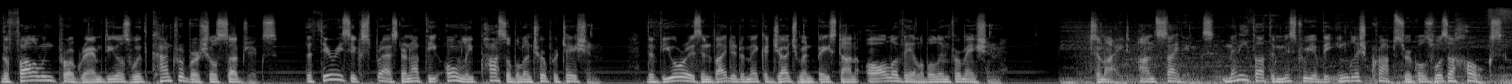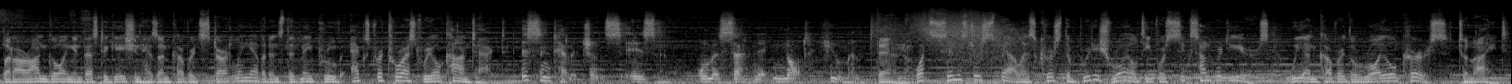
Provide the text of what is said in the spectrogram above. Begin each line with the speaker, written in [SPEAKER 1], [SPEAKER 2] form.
[SPEAKER 1] The following program deals with controversial subjects. The theories expressed are not the only possible interpretation. The viewer is invited to make a judgment based on all available information. Tonight, on sightings, many thought the mystery of the English crop circles was a hoax, but our ongoing investigation has uncovered startling evidence that may prove extraterrestrial contact.
[SPEAKER 2] This intelligence is almost certainly not human.
[SPEAKER 1] Then, what sinister spell has cursed the British royalty for 600 years? We uncover the royal curse tonight.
